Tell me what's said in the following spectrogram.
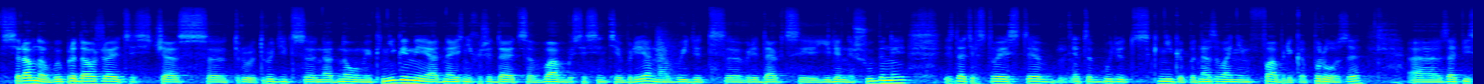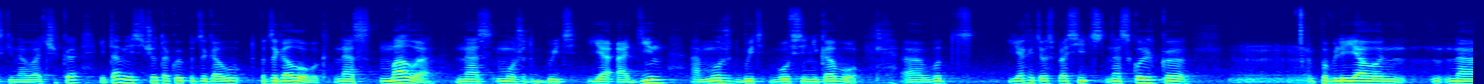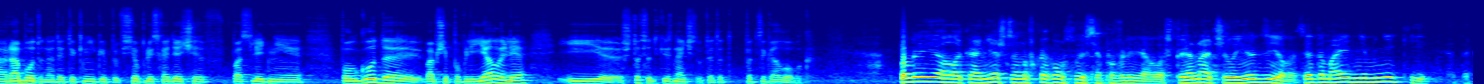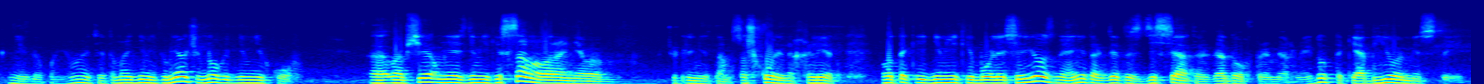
все равно вы продолжаете сейчас э, трудиться над новыми книгами. Одна из них ожидается в августе-сентябре. Она выйдет э, в редакции Елены Шубиной, издательства СТ. Это будет книга под названием «Фабрика прозы», э, записки наладчика. И там есть еще такой подзаголовок. «Нас мало, нас может быть я один, а может быть вовсе никого». Вот я хотел спросить, насколько повлияло на работу над этой книгой все происходящее в последние полгода? Вообще повлияло ли? И что все-таки значит вот этот подзаголовок? Повлияло, конечно, но в каком смысле повлияло? Что я начал ее делать. Это мои дневники, эта книга, понимаете? Это мои дневники. У меня очень много дневников. Э, вообще у меня есть дневники с самого раннего, чуть ли не там, со школьных лет. Вот такие дневники более серьезные, они так где-то с десятых годов примерно идут, такие объемистые.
